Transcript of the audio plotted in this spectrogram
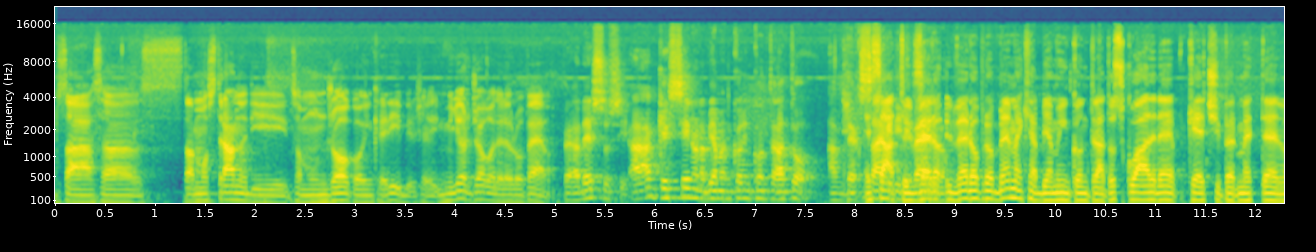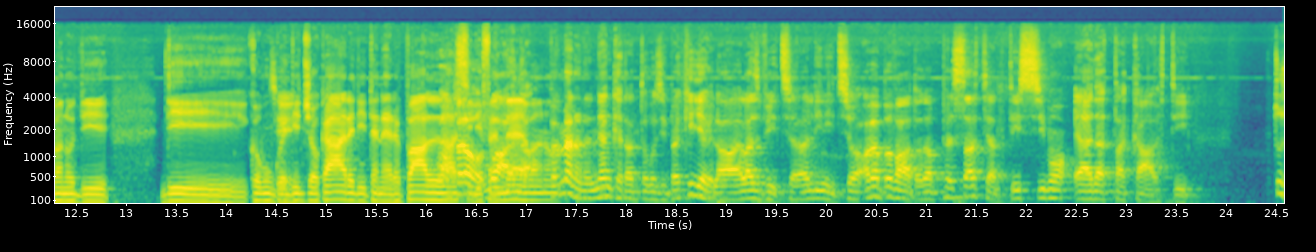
sta, sta- sta mostrando di, insomma, un gioco incredibile, cioè il miglior gioco dell'europeo. Per adesso sì, anche se non abbiamo ancora incontrato avversari Esatto, di il vero, il vero problema è che abbiamo incontrato squadre che ci permettevano di, di- comunque Sì. di giocare, di tenere palla, si però, difendevano. guarda, per me non è neanche tanto così, perché ieri la, la Svizzera all'inizio aveva provato ad appestarti altissimo e ad attaccarti. Tu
